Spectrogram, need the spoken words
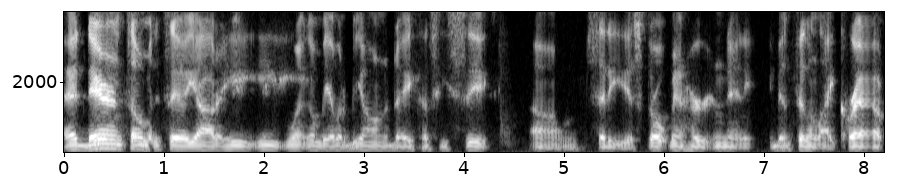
Hey, Darren told me to tell y'all that he he wasn't gonna be able to be on today because he's sick. Um, said he his throat been hurting and he been feeling like crap.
